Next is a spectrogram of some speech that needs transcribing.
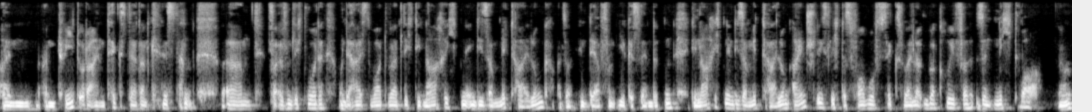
einen, einen Tweet oder einen Text, der dann gestern ähm, veröffentlicht wurde und der heißt wortwörtlich die Nachrichten in dieser Mitteilung, also in der von ihr gesendeten, die Nachrichten in dieser Mitteilung einschließlich des Vorwurfs sexueller Übergriffe sind nicht wahr. Ja.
